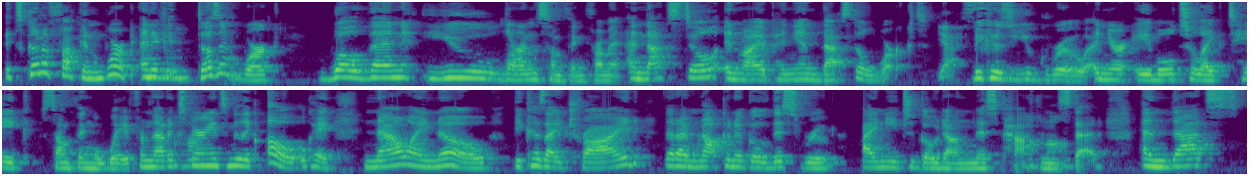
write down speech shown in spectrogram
it's going to fucking work. And if Mm-hmm. it doesn't work, well, then you learn something from it. And that still, in my opinion, that still worked Yes. because you grew and you're able to like take something away from Uh-huh. that experience and be like, oh, okay, now I know because I tried that I'm not going to go this route. I need to go down this path Uh-huh. instead. And that's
